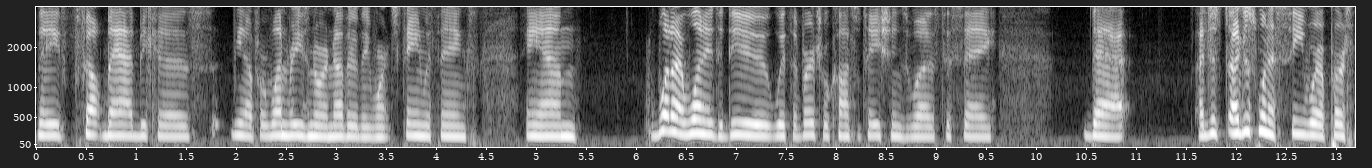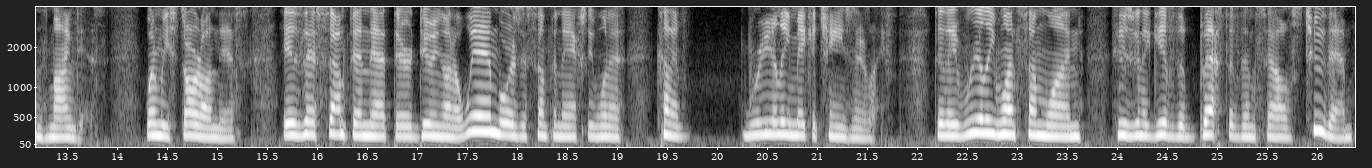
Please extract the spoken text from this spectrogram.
they felt bad because you know for one reason or another they weren't staying with things, and what I wanted to do with the virtual consultations was to say that I just I just want to see where a person's mind is when we start on this. Is this something that they're doing on a whim, or is this something they actually want to kind of really make a change in their life? Do they really want someone who's going to give the best of themselves to them,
